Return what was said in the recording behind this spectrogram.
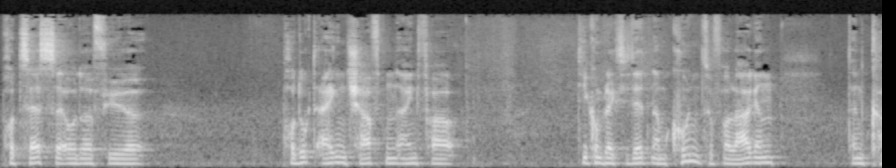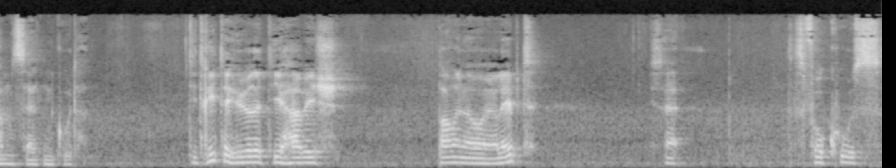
Prozesse oder für Produkteigenschaften einfach die Komplexitäten am Kunden zu verlagern, dann kommt es selten gut an. Die dritte Hürde, die habe ich ein paar Mal erlebt, ist das Fokus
